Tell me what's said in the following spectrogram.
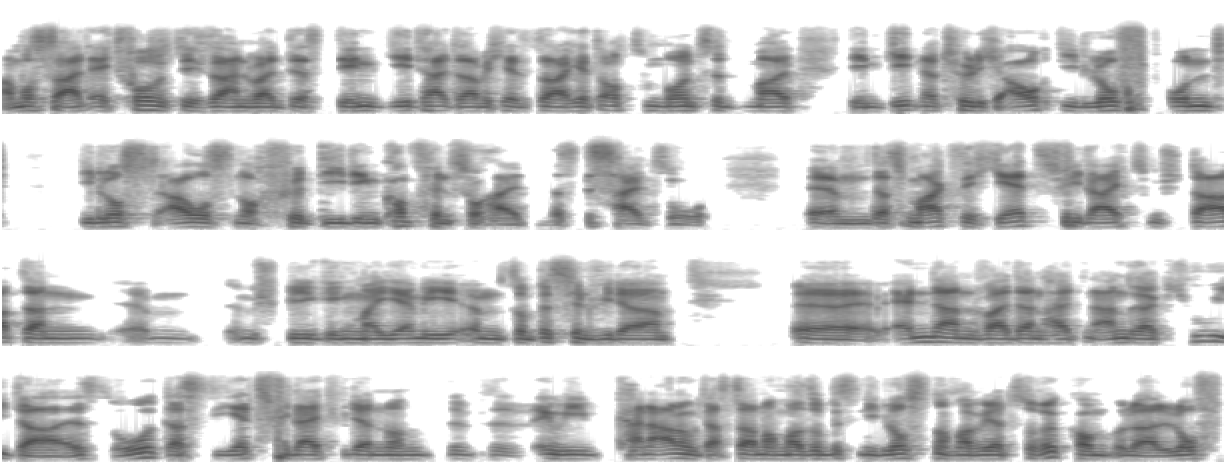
man muss da halt echt vorsichtig sein, weil das, denen geht halt, da habe ich jetzt, sage ich jetzt auch zum 19. Mal, denen geht natürlich auch die Luft und die Lust aus, noch für die den Kopf hinzuhalten. Das ist halt so. Ähm, das mag sich jetzt vielleicht zum Start dann ähm, im Spiel gegen Miami ähm, so ein bisschen wieder äh, ändern, weil dann halt ein anderer QB da ist, so, dass die jetzt vielleicht wieder noch äh, irgendwie, keine Ahnung, dass da nochmal so ein bisschen die Lust nochmal wieder zurückkommt oder Luft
